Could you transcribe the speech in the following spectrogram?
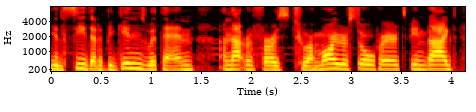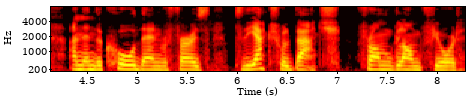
you'll see that it begins with M and that refers to our Moira store where it's been bagged and then the code then refers to the actual batch from Glomfjord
